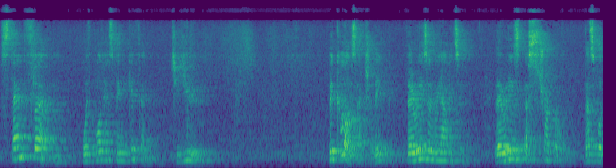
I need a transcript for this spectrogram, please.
Stand firm with what has been given to you. Because, actually, there is a reality. There is a struggle. That's what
